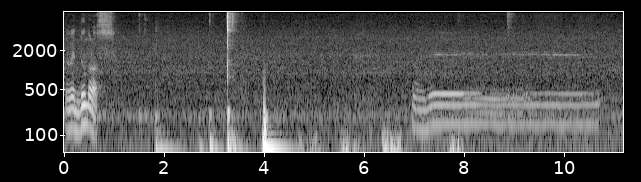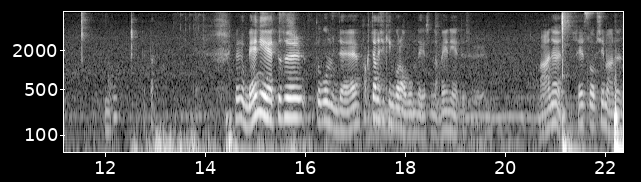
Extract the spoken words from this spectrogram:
그 다음에 numerous 그다음에 이거? 됐다. 그래서 many의 뜻을 조금 이제 확장시킨 거라고 보면 되겠습니다. many의 뜻을 많은 셀 수 없이 많은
